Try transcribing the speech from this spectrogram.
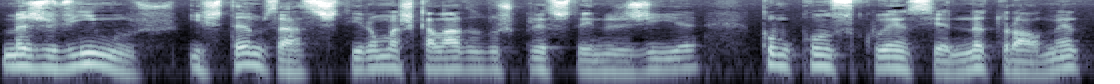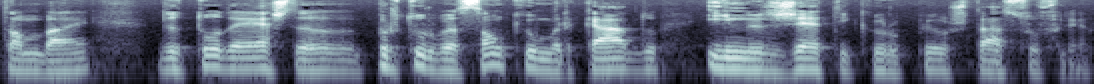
Mas vimos e estamos a assistir a uma escalada dos preços da energia como consequência, naturalmente, também de toda esta perturbação que o mercado energético europeu está a sofrer.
